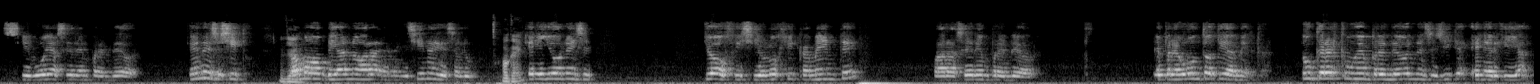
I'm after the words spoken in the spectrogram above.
si voy a ser emprendedor. ¿Qué necesito? Vamos a olvidarnos ahora de medicina y de salud. ¿Qué yo necesito? Yo fisiológicamente para ser emprendedor. Te pregunto a ti, ¿tú crees que un emprendedor necesita energía?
